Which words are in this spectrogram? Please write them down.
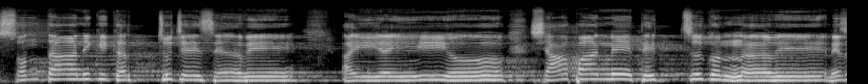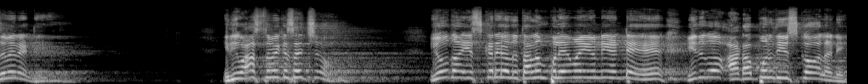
సొంతానికి ఖర్చు చేసావే అయ్యయ్యో శాపాన్నే తెచ్చుకున్నావే. నిజమేనండి. ఇది వాస్తవిక సత్యం. యోధా ఇస్కరియోదు తలంపులు ఏమై ఉన్నాయంటే ఇదిగో ఆ డబ్బును తీసుకోవాలని.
